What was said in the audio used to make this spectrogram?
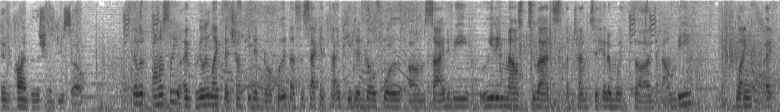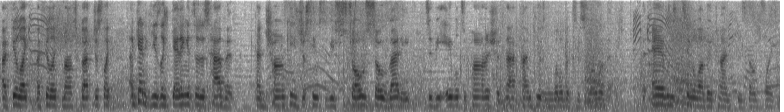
in prime position to do so. Yeah, but honestly, I really like that Chunky did go for it. That's the second time he did go for um, side B, leading Mouse to that attempt to hit him with uh, down B. Like I, I feel like I feel like Mouse got just like again he's like getting into this habit, and Chunky just seems to be so so ready to be able to punish it. That time he was a little bit too slow with it. But every single other time he's done flanking.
